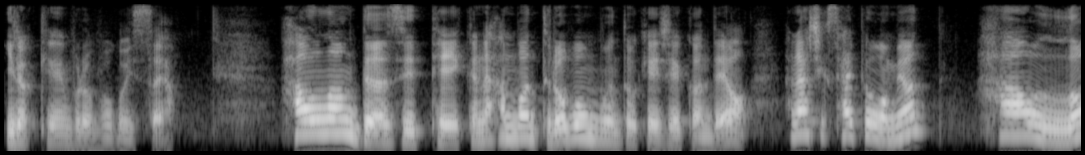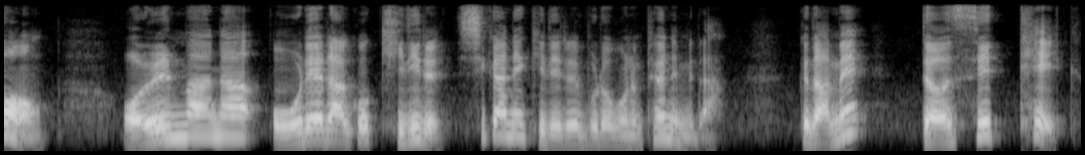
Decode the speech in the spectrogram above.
이렇게 물어보고 있어요. How long does it take는 한번 들어본 분도 계실 건데요. 하나씩 살펴보면 how long 얼마나 오래라고 길이를 시간의 길이를 물어보는 표현입니다. 그 다음에 does it take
